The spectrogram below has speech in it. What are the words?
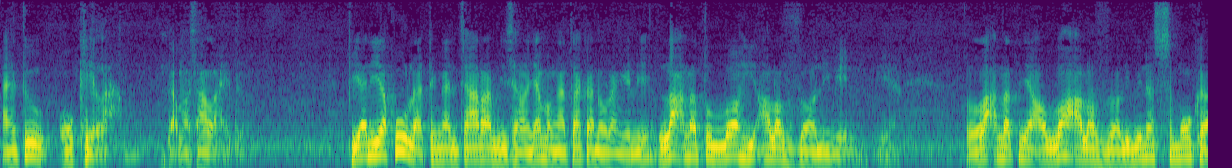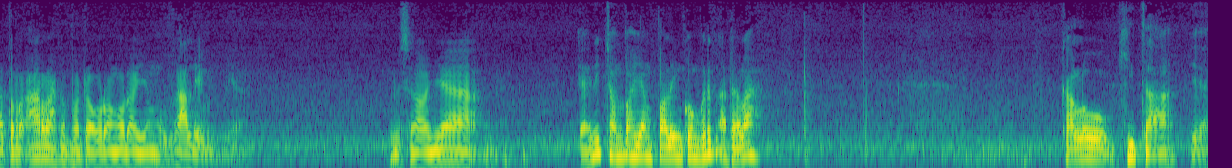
Nah, itu oke okay lah nggak masalah itu. Bian yakula dengan cara misalnya mengatakan orang ini laknatullahi ala zalimin ya. Laknatnya Allah ala zalimin semoga terarah kepada orang-orang yang zalim ya. Misalnya ya ini contoh yang paling konkret adalah kalau kita ya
